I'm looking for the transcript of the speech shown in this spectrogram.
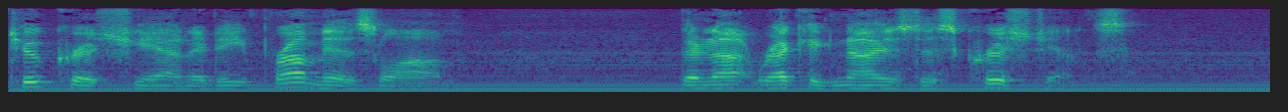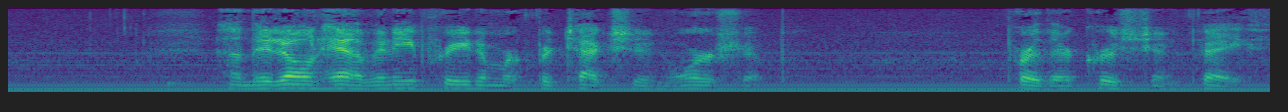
to Christianity from Islam, they're not recognized as Christians. And they don't have any freedom or protection in worship for their Christian faith.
